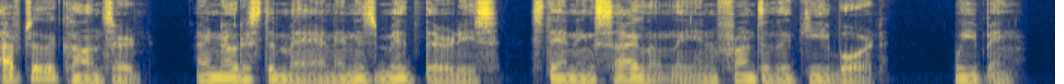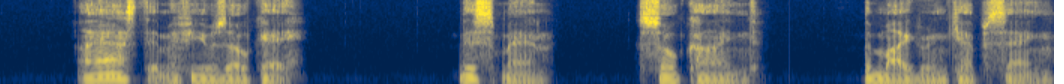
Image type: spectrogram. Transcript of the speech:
After the concert, I noticed a man in his mid 30s standing silently in front of the keyboard, weeping. I asked him if he was okay. This man, so kind, the migrant kept saying.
